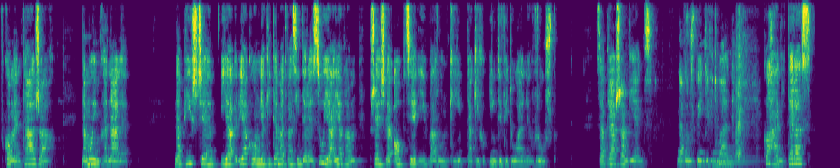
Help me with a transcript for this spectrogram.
w komentarzach, na moim kanale. Napiszcie, jaką, jaki temat Was interesuje, a ja Wam prześlę opcje i warunki takich indywidualnych wróżb. Zapraszam więc na wróżby indywidualne. Kochani, teraz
